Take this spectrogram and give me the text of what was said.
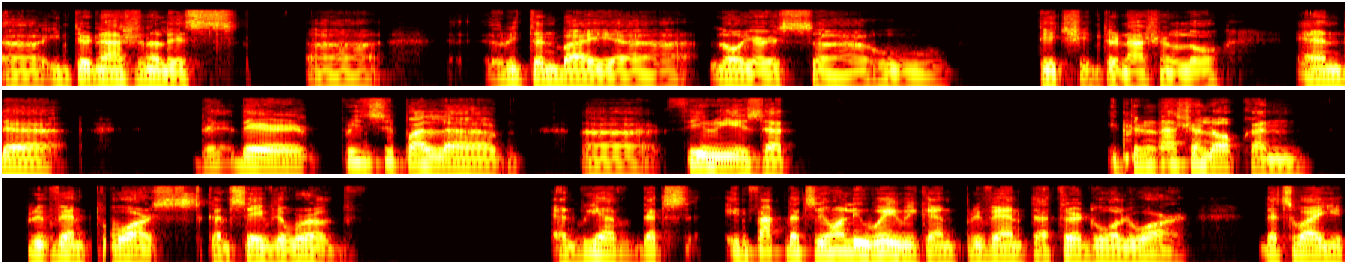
uh, internationalists uh, written by uh, lawyers uh, who teach international law and uh, the, their principal uh, uh, theory is that international law can prevent wars, can save the world. And we have, that's, in fact, that's the only way we can prevent a third world war. That's why,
